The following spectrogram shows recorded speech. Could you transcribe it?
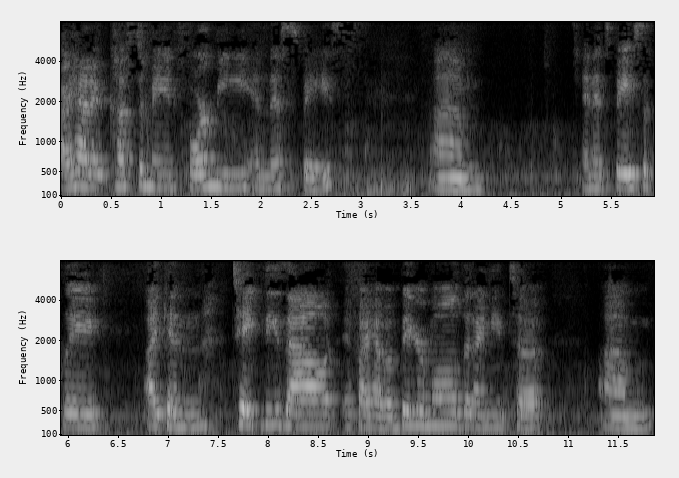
i had it custom made for me in this space um, and it's basically I can take these out if I have a bigger mold that I need to um,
